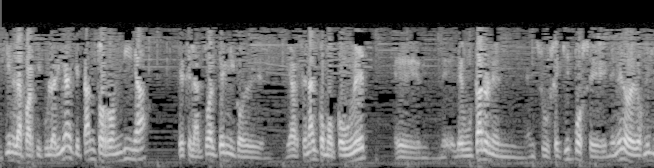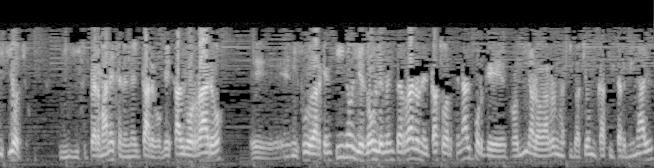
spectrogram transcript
tiene la particularidad de que tanto Rondina, que es el actual técnico de, de Arsenal, como Coudet, eh, de- debutaron en, en sus equipos en enero de 2018 y, y permanecen en el cargo, que es algo raro eh, en el fútbol argentino y es doblemente raro en el caso de Arsenal porque Rondina lo agarró en una situación casi terminal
